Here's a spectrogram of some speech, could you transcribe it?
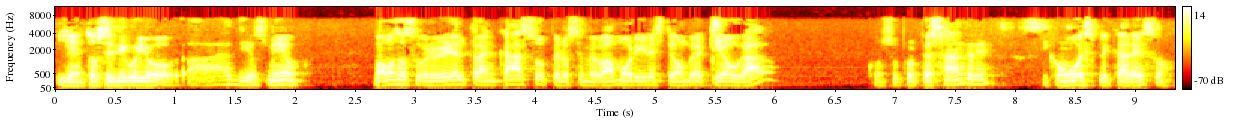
Y entonces digo yo, ah, Dios mío, vamos a sobrevivir el trancazo, pero se me va a morir este hombre aquí ahogado con su propia sangre. ¿Y cómo voy a explicar eso?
